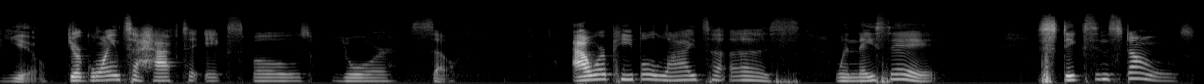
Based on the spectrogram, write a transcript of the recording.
you. You're going to have to expose yourself. Our people lied to us when they said, Sticks and stones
